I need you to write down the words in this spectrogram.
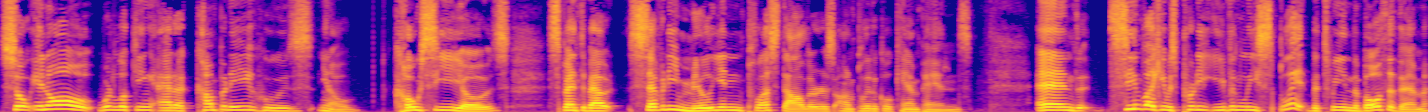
So in all, we're looking at a company whose you know co-CEOs spent about 70 million plus dollars on political campaigns and seemed like it was pretty evenly split between the both of them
